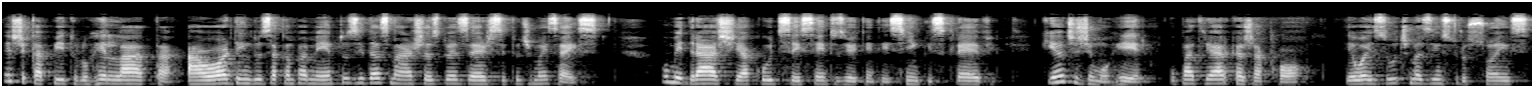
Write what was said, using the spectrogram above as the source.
Este capítulo relata a ordem dos acampamentos e das marchas do exército de Moisés. O Midrash Akud 685 escreve que antes de morrer, o patriarca Jacó deu as últimas instruções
